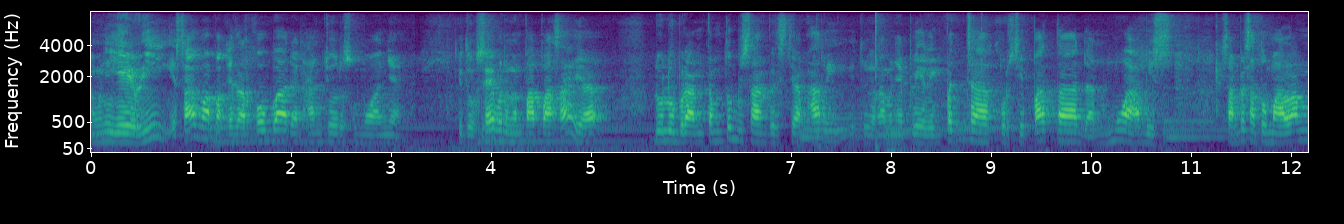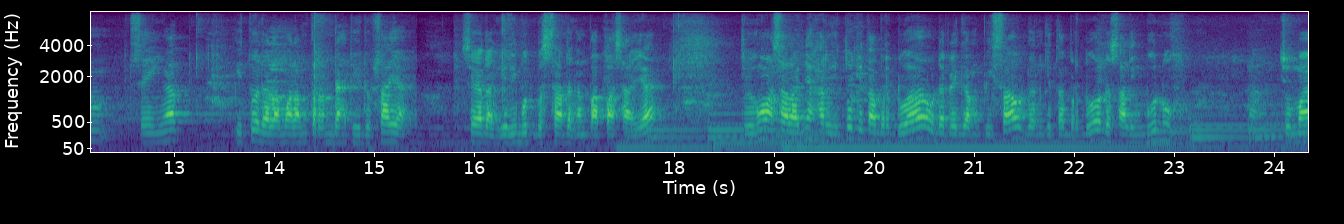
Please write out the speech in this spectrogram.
namanya Yeri ya sama pakai narkoba dan hancur semuanya. Gitu saya dengan papa saya dulu berantem tuh bisa hampir setiap hari gitu yang namanya piring pecah kursi patah dan semua habis. Sampai satu malam saya ingat itu adalah malam terendah di hidup saya saya lagi ribut besar dengan papa saya cuma masalahnya hari itu kita berdua udah pegang pisau dan kita berdua udah saling bunuh Nah, cuma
